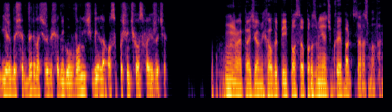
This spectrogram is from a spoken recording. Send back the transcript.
i żeby się wyrwać, żeby się od niego uwolnić, wiele osób poświęciło swoje życie. Mm, powiedział Michał Wypij, poseł Porozumienia. Dziękuję bardzo za rozmowę.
